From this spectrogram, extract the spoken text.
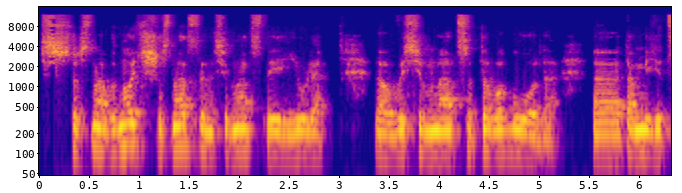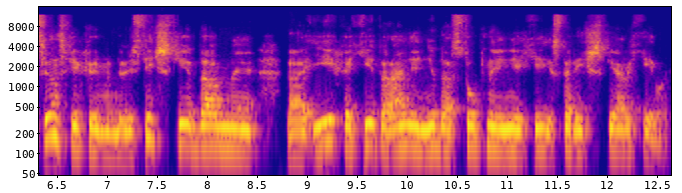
в ночь с 16 на 17 июля 2018 года. Э, там медицинские, криминалистические данные э, и какие-то ранее недоступные некие исторические архивы.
